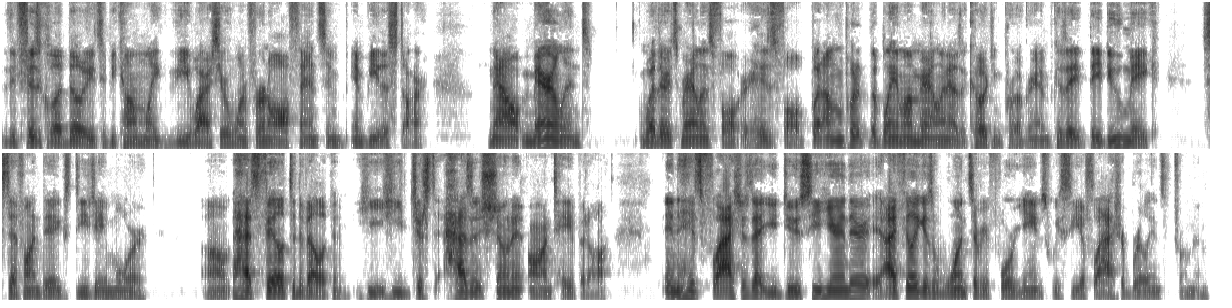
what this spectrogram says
the physical ability to become like the wide receiver one for an offense and, and be the star. Now, Maryland, whether it's Maryland's fault or his fault, but I'm gonna put the blame on Maryland as a coaching program because they they do make Stefon Diggs, DJ Moore, um, has failed to develop him. He he just hasn't shown it on tape at all. And his flashes that you do see here and there, I feel like is once every four games we see a flash of brilliance from him.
